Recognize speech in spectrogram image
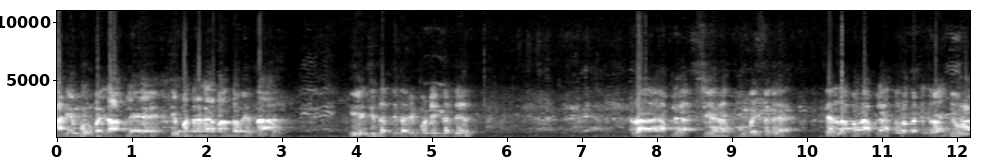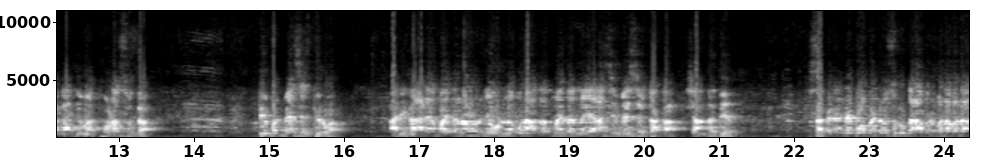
आणि मुंबईत आपले जे पत्रकार बांधव आहेत ना हे जिथं तिथं रिपोर्टिंग करतात. आपल्या शहरात मुंबईत सगळ्या. त्यांना पण आपल्या आंदोलकांनी त्रास देऊ नका अजिबात थोडा सुद्धा. ते पण मेसेज फिरवा. आणि गाड्या मैदानावर नेऊन लागून आझाद मैदानला या असे मेसेज टाका. शांततेत सगळ्यांनी मोबाईलवर सुरू करा बरं बनाबडा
